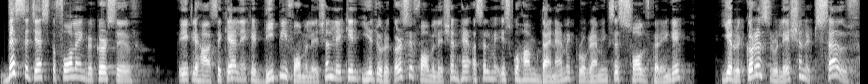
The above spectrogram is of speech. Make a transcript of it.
This suggest the following recursive ایک لحاظ سے کہہ لیں کہ ڈی پی فارمولیشن لیکن یہ جو ریکرسو فارمولیشن ہے، اصل میں اس کو ہم ڈائنامک پروگرامنگ سے سالو کریں گے۔ یہ recurrence relation itself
